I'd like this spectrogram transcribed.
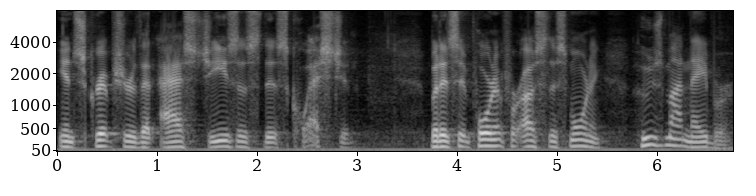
in Scripture that asked Jesus this question but it's important for us this morning who's my neighbor?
